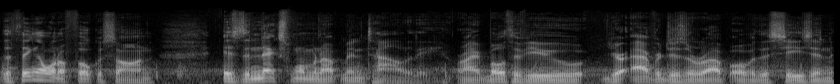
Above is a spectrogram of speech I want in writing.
The thing I want to focus on is the next woman up mentality, right? Both of you, your averages are up over the season,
